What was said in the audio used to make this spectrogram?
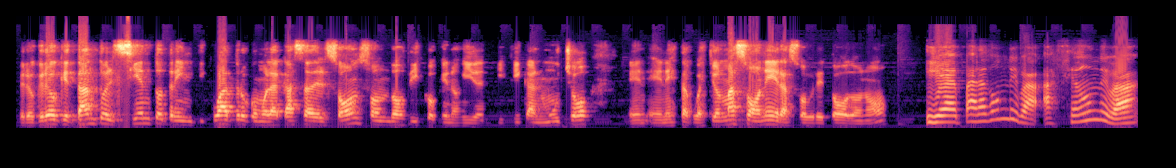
Pero creo que tanto el 134 como la Casa del Son son dos discos que nos identifican mucho en, en esta cuestión más sonera sobre todo, ¿no? ¿Y para dónde va? ¿Hacia dónde va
